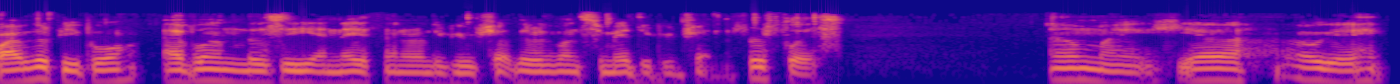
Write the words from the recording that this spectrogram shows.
five other people. Evelyn, Lizzie, and Nathan are in the group chat. They're the ones who made the group chat in the first place. Oh I'm like, yeah, okay.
